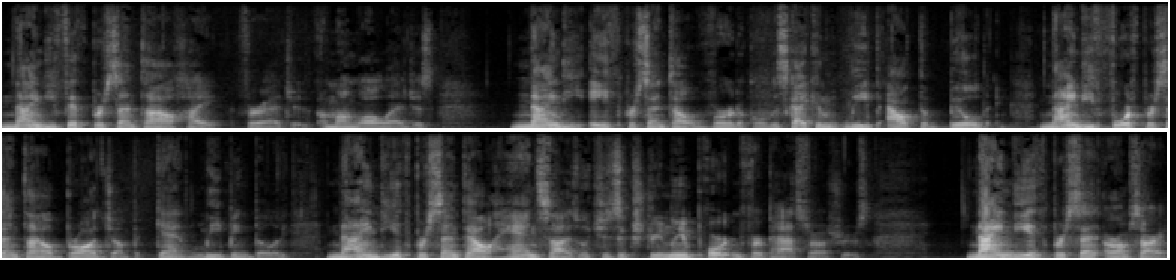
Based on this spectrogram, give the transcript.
95th percentile height for edges among all edges. 98th percentile vertical. This guy can leap out the building. 94th percentile broad jump. Again, leaping ability. 90th percentile hand size, which is extremely important for pass rushers. 90th percent, or I'm sorry,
